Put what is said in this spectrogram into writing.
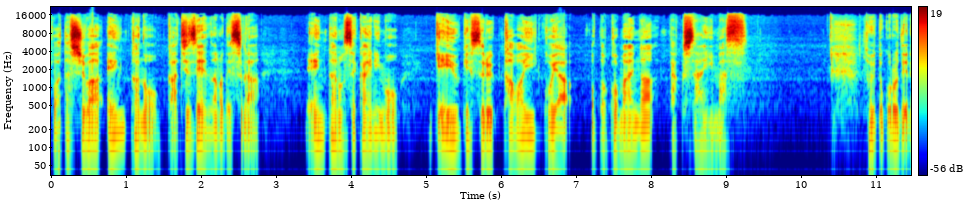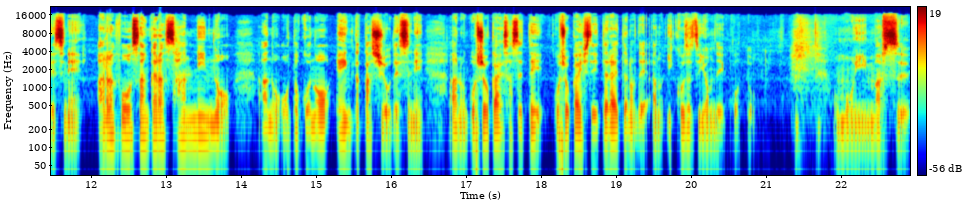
私は演歌のガチ勢なのですが、演歌の世界にも芸受けする可愛い子や男前がたくさんいます。というところでですね、アラフォーさんから3人のあの男の演歌歌手をですね、あのご紹介させて、ご紹介していただいたので、あの1個ずつ読んでいこうと思います。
